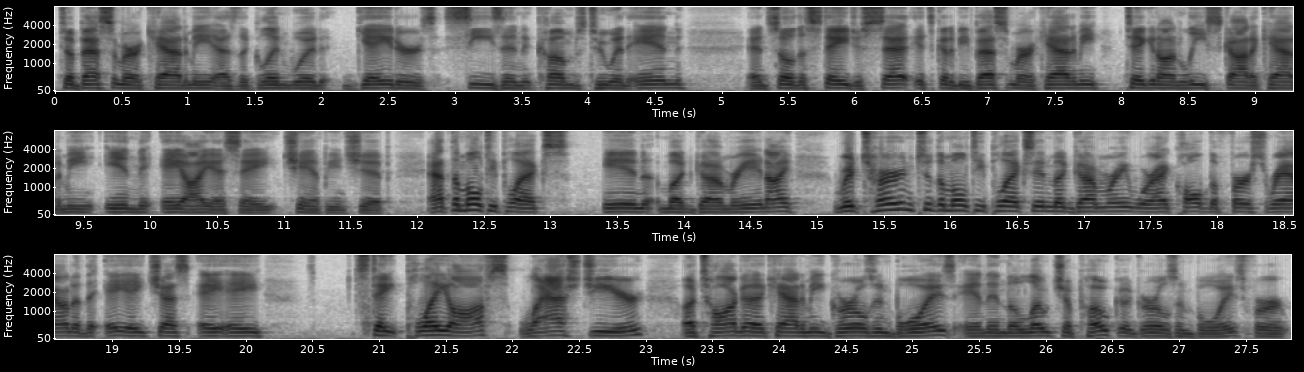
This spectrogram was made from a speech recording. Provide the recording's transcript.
to Bessemer Academy as the Glenwood Gators season comes to an end. And so the stage is set. It's going to be Bessemer Academy taking on Lee Scott Academy in the AISA Championship at the multiplex in Montgomery. And I returned to the multiplex in Montgomery where I called the first round of the AHSAA state playoffs last year. Autauga Academy girls and boys, and then the Loachapoka girls and boys for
